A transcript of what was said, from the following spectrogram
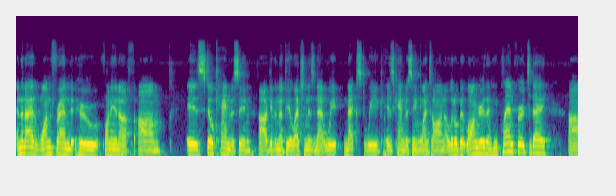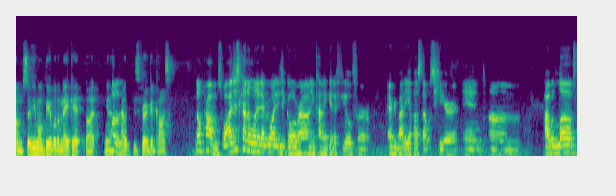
And then I had one friend who, funny enough, um, is still canvassing, uh, given that the election is net week, next week. His canvassing went on a little bit longer than he planned for today, um, so he won't be able to make it, but you know, oh. at least it's for a good cause. No problems. Well, I just kind of wanted everybody to go around and kind of get a feel for everybody else that was here. And um, I would love,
